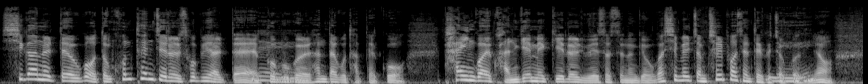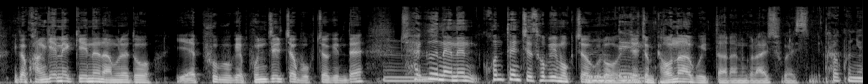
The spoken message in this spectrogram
시간을 때우고 어떤 콘텐츠를 소비할 때 네. F북을 한다고 답했고 타인과의 관계 맺기를 위해서 쓰는 경우가 11.7%에 그쳤거든요. 그러니까 관계 맺기는 아무래도 이 F북의 본질적 목적인데 최근에는 콘텐츠 소비 목적으로 음, 네. 이제 좀 변화하고 있다라는 걸 알 수가 있습니다. 그렇군요.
